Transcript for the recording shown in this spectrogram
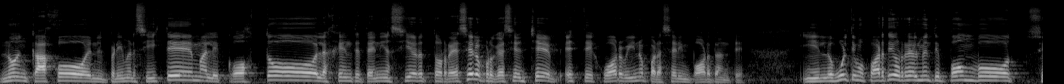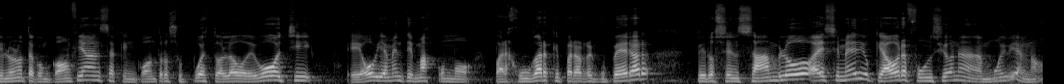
No encajó en el primer sistema, le costó, la gente tenía cierto recelo porque decían, che, este jugador vino para ser importante. Y en los últimos partidos realmente Pombo se lo nota con confianza, que encontró su puesto al lado de Bochi, eh, obviamente más como para jugar que para recuperar, pero se ensambló a ese medio que ahora funciona muy bien, ¿no?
